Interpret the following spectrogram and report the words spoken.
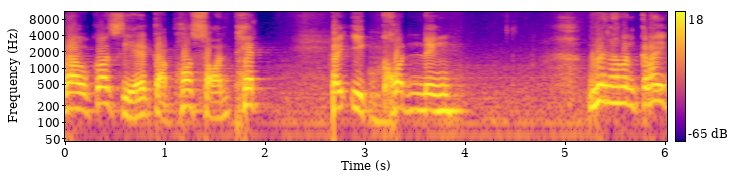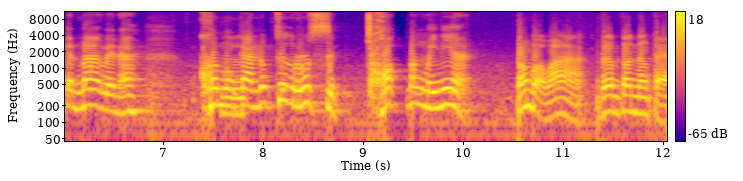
เราก็เสียกับพ่อสอนเพชรไปอีกคนหนึ่งเวลามันใกล้กันมากเลยนะ คนวงการลูกทุ่งรู้สึกช็อกบ้างไหมเนี่ย ต้องบอกว่าเริ่มต้นตั้งแต่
